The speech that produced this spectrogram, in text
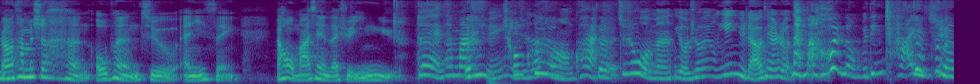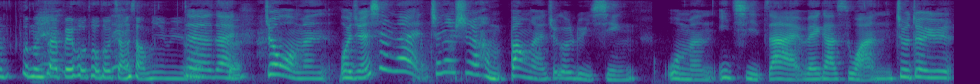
然后他们是很 open to anything。然后我妈现在也在学英语，对他妈学英语 学酷的的很快，对就是我们有时候用英语聊天的时候，他妈会冷不丁插一句。不能不能在背后偷偷讲小秘密了。对对对，就我们，我觉得现在真的是很棒哎，这个旅行。我们一起在 Vegas 玩，就对于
